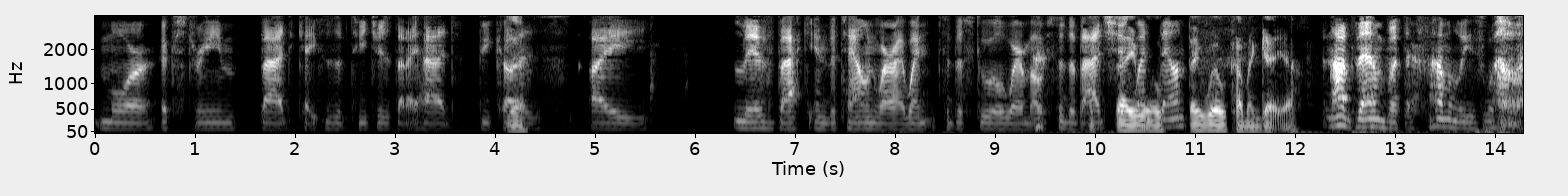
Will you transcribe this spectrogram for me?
more extreme bad cases of teachers that i had because i live back in the town where i went to the school where most of the bad shit went down they will come and get you. Not them, but their families will.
